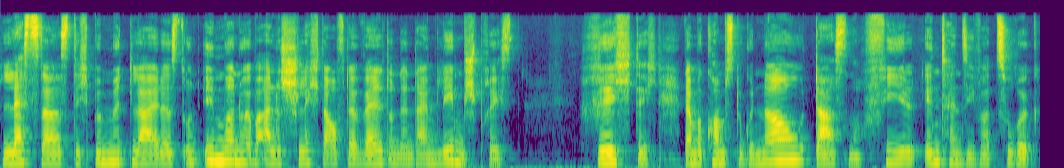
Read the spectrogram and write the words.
lästerst, dich bemitleidest und immer nur über alles Schlechte auf der Welt und in deinem Leben sprichst? Richtig, dann bekommst du genau das noch viel intensiver zurück.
